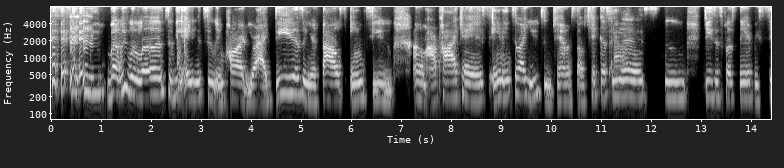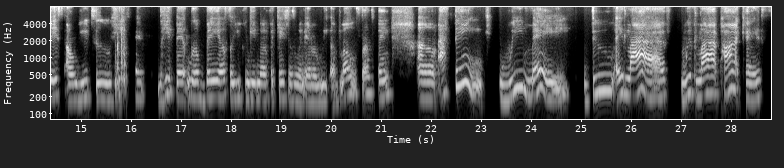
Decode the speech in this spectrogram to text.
but we would love to be able to impart your ideas and your thoughts into um, our podcast and into our YouTube channel. So check us out. Yes. To Jesus Plus Therapy Sis on YouTube. Hit that, hit that little bell so you can get notifications whenever we upload something. Um, I think we may do a live with live podcasts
